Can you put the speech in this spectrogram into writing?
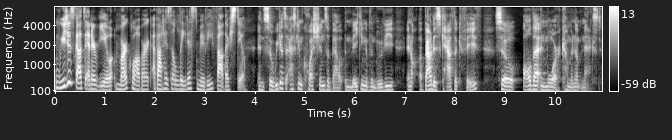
We just got to interview Mark Wahlberg about his latest movie, Father Stu. And so we got to ask him questions about the making of the movie and about his Catholic faith. So, all that and more coming up next.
